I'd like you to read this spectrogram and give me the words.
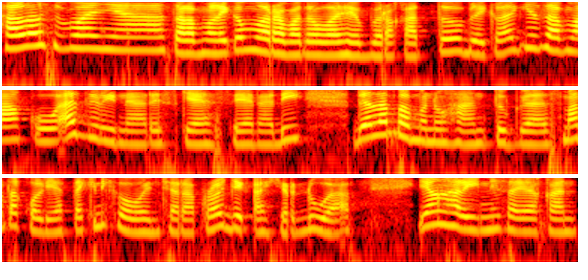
Halo semuanya, Assalamualaikum warahmatullahi wabarakatuh. Balik lagi sama aku, Adelina Rizky Astianadi Dalam pemenuhan tugas mata kuliah teknik wawancara project akhir 2 Yang hari ini saya akan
